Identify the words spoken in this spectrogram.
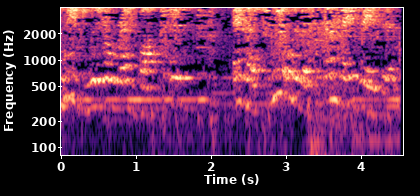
These little red boxes and a sweet little Sunday raisin.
